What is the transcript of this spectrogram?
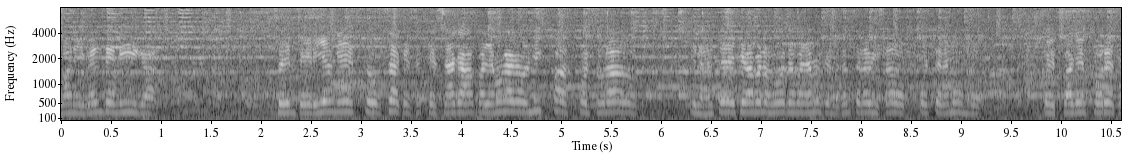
o a nivel de liga, venderían esto, o sea, que se, que se haga, Bayamón haga un League Pass por su lado y la gente que quiera ver los juegos de Miami que no sean televisados por Telemundo, pues paguen por eso.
